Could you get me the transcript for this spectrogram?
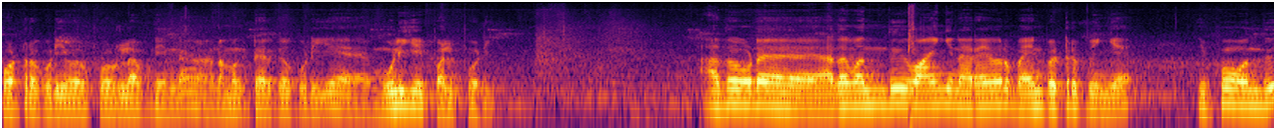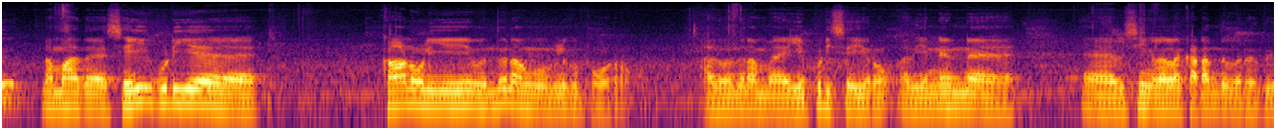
போற்றக்கூடிய ஒரு பொருள் அப்படின்னா நம்மக்கிட்ட இருக்கக்கூடிய மூலிகை பல்பொடி. அதோட அதை வந்து வாங்கி நிறைய பேர் பயன்பெற்றிருப்பீங்க. இப்போ வந்து நம்ம அதை செய்யக்கூடிய காணொளியே வந்து நாங்கள் உங்களுக்கு போடுறோம். அது வந்து நம்ம எப்படி செய்கிறோம் அது என்னென்ன விஷயங்களெல்லாம் கடந்து வருது.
